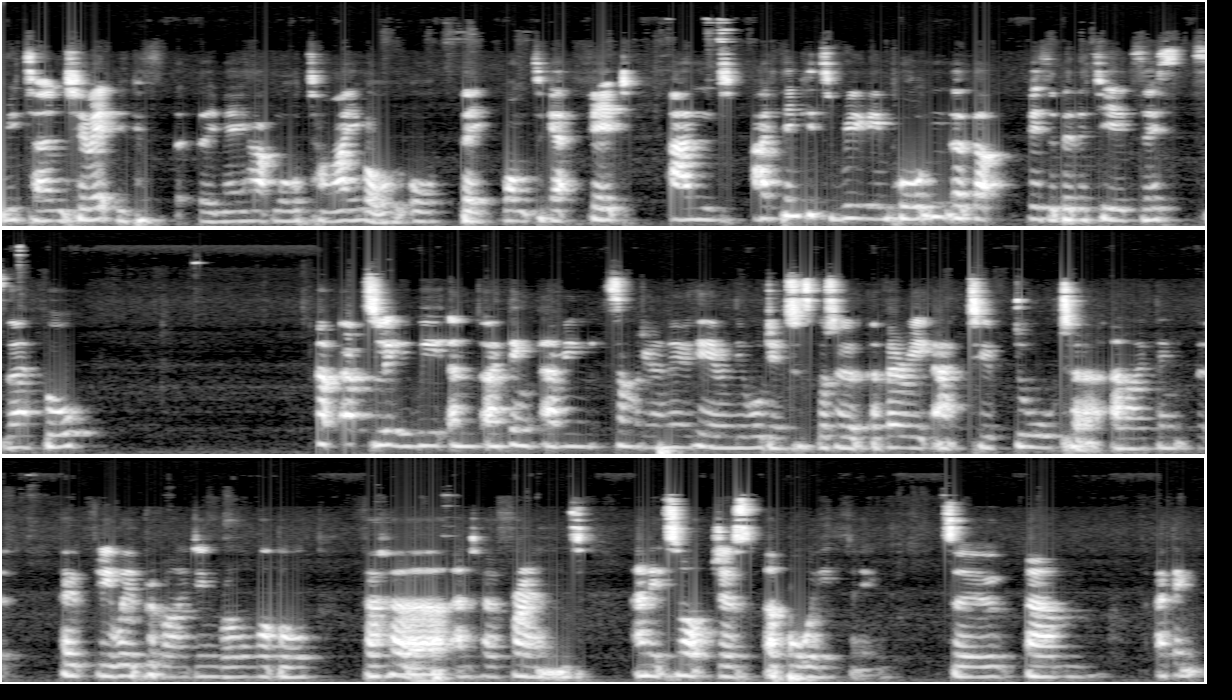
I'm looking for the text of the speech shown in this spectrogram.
return to it because they may have more time or, or they want to get fit. And I think it's really important that that visibility exists, therefore. Absolutely, we and I think I mean somebody I know here in the audience has got a, a very active daughter, and I think that hopefully we're providing role model for her and her friends, and it's not just a boy thing. So um, I think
